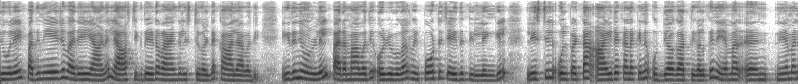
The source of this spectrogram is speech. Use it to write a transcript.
ജൂലൈ പതിനേഴ് വരെയാണ് ലാസ്റ്റ് ഗ്രേഡ് റാങ്ക് ലിസ്റ്റുകളുടെ കാലാവധി. ഇതിനുള്ളിൽ പരമാവധി ഒഴിവുകൾ റിപ്പോർട്ട് ചെയ്തിട്ടില്ലെങ്കിൽ ലിസ്റ്റിൽ ഉൾപ്പെട്ട ആയിരക്കണക്കിന് ഉദ്യോഗാർത്ഥികൾക്ക് നിയമ നിയമന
